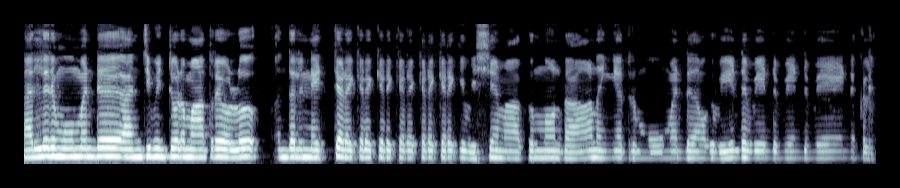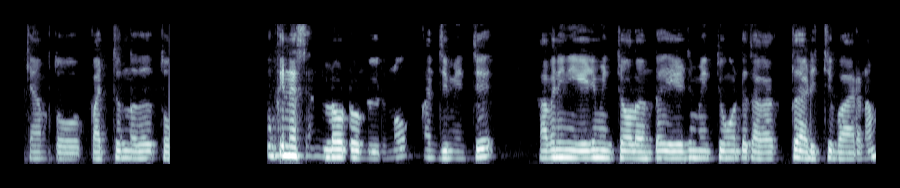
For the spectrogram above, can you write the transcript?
നല്ലൊരു മൂവ്മെന്റ് അഞ്ച് മിനിറ്റോടെ മാത്രമേ ഉള്ളൂ. എന്തായാലും നെറ്റ് ഇടയ്ക്കിടയ്ക്ക് ഇടയ്ക്കിടയ്ക്ക് ഇടയ്ക്കിടയ്ക്ക് വിഷയമാക്കുന്നതുകൊണ്ടാണ് ഇങ്ങനത്തെ ഒരു മൂവ്മെന്റ് നമുക്ക് വീണ്ടും വീണ്ടും വീണ്ടും വീണ്ടും കളിക്കാൻ തോ പറ്റുന്നത്. തൂക്കിനെ സെന്ററിലോട്ട് കൊണ്ടുവരുന്നു. അഞ്ച് മിനിറ്റ് അവന് ഇനി ഏഴ് മിനിറ്റോളം ഉണ്ട്. ഏഴ് മിനിറ്റ് കൊണ്ട് തകർത്ത് അടിച്ച് വാരണം.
